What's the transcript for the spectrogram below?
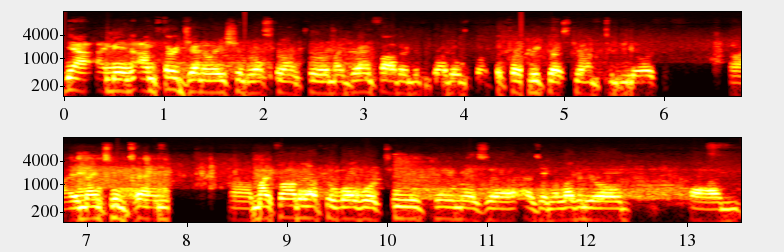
Yeah, I mean, I'm third generation restaurateur. My grandfather and his brothers built the first Greek restaurant to New York in 1910. Uh, my father, after World War II, came as, a, as an 11 year old, um,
